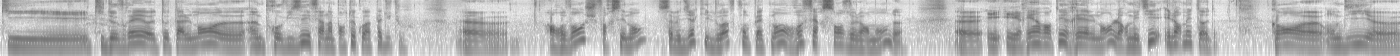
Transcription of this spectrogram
qui, qui devraient totalement improviser et faire n'importe quoi. Pas du tout. En revanche, forcément, ça veut dire qu'ils doivent complètement refaire sens de leur monde euh, et, réinventer réellement leur métier et leur méthode. Quand euh,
